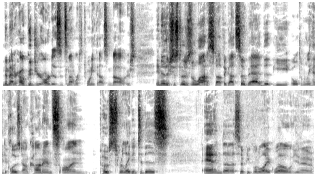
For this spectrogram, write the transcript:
no matter how good your art is, it's not worth twenty thousand dollars. You know, there's just there's a lot of stuff. It got so bad that he ultimately had to close down comments on posts related to this, and uh, so people are like, well, you know,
